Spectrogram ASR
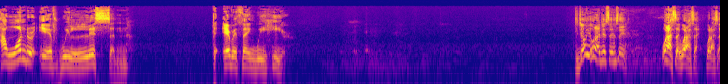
I wonder if we listen to everything we hear. Did y'all hear what I just said? What I say? What I say? What I say?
